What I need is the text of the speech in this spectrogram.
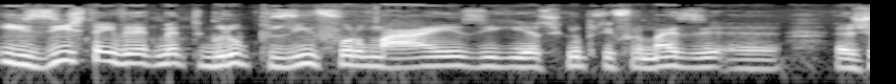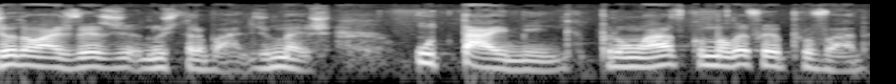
existem, evidentemente, grupos informais e esses grupos informais eh, ajudam às vezes nos trabalhos, mas o timing, por um lado, como a lei foi aprovada,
